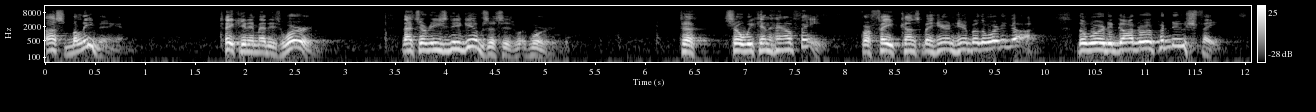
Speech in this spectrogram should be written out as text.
us believing Him, taking Him at His word. That's the reason He gives us His word. To, so we can have faith. For faith comes by hearing, hearing by the Word of God. The Word of God will produce faith.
